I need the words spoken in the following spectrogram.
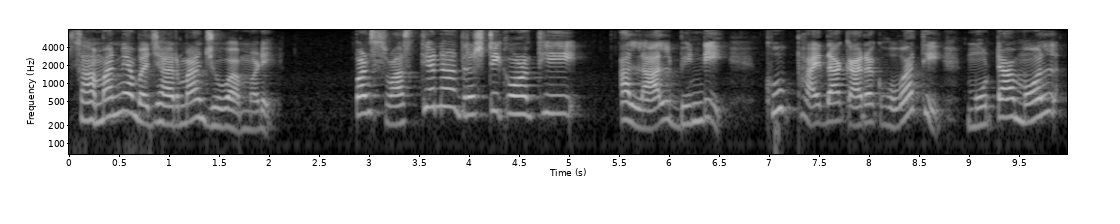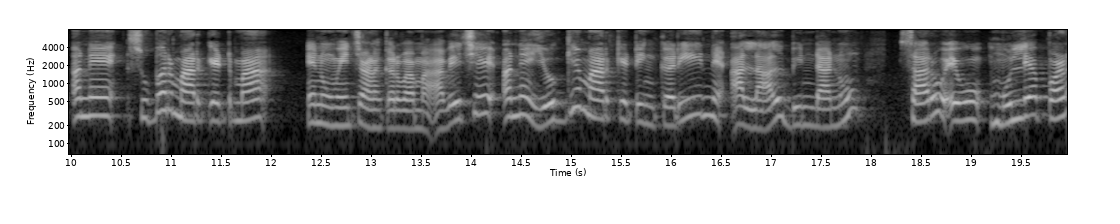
સામાન્ય બજારમાં જોવા મળે. પણ સ્વાસ્થ્યના દૃષ્ટિકોણથી આ લાલ ભીંડી ખૂબ ફાયદાકારક હોવાથી મોટા મોલ અને સુપર માર્કેટમાં એનું વેચાણ કરવામાં આવે છે અને યોગ્ય માર્કેટિંગ કરીને આ લાલ ભીંડાનું સારું એવું મૂલ્ય પણ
